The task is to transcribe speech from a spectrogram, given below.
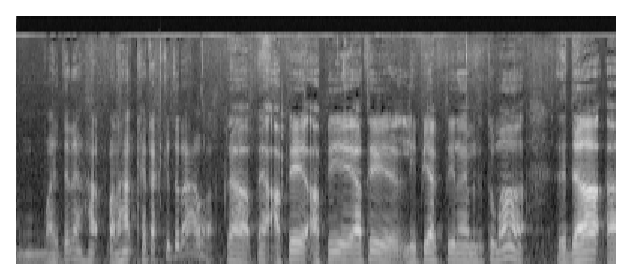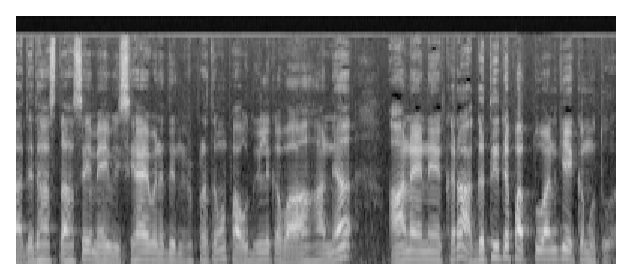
මම හිතන්නේ 50ක් 60ක් විතර ආවා. අපේ අපි අතේ ලිපියක් තියෙන ඇමතිතුමා 2016 මේ 26 වෙනි දිනට ප්‍රථම පෞද්ගලික වාහන ආනයනය කර අගතියට පත්වුවන්ගේ එකමුතුව.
